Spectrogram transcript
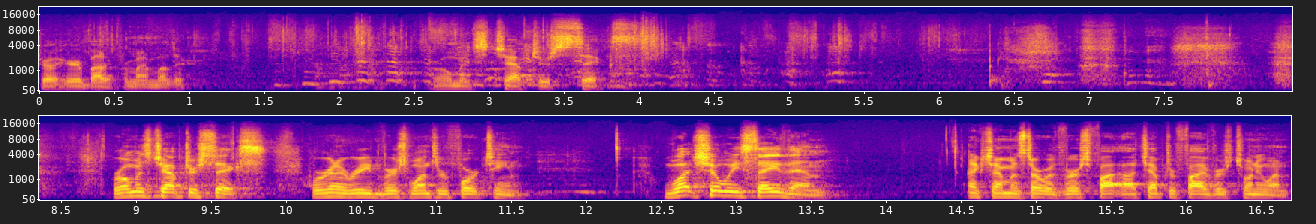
sure I'll hear about it from my mother. Romans chapter 6. Romans chapter 6. We're going to read verse 1 through 14. What shall we say then? Actually, I'm going to start with verse five, uh, chapter 5, verse 21.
